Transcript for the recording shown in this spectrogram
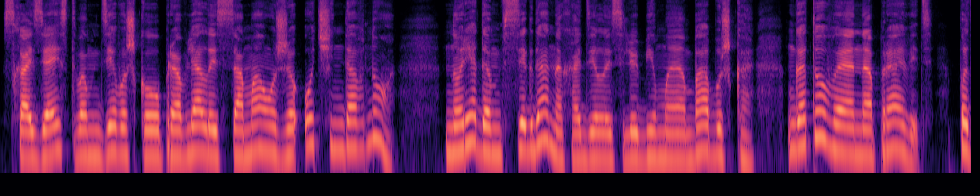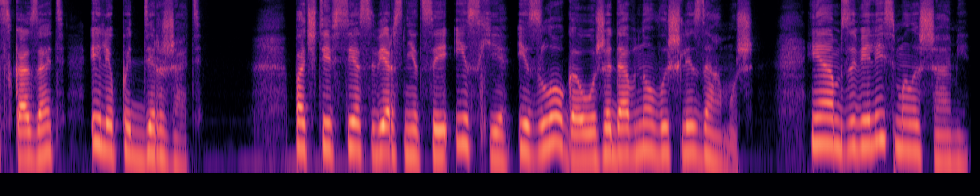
С хозяйством девушка управлялась сама уже очень давно — но рядом всегда находилась любимая бабушка, готовая направить, подсказать или поддержать. Почти все сверстницы Исхи из Лога уже давно вышли замуж и обзавелись малышами.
